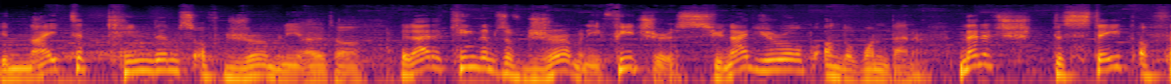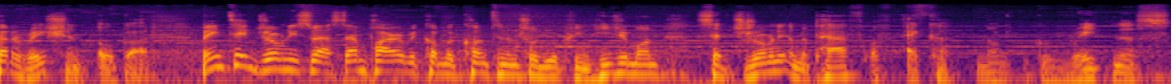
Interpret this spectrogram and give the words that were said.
United Kingdoms of Germany, Alter. United Kingdoms of Germany features Unite Europe under one banner. Manage the state of federation, oh god. Maintain Germany's vast empire, become a continental European hegemon, set Germany on the path of economic greatness.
